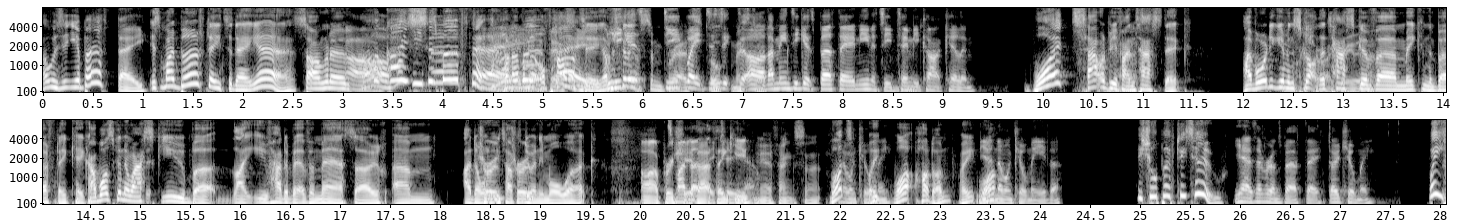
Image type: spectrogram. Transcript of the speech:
Oh, is it your birthday? It's my birthday today, yeah. So I'm gonna. Oh, oh guys, it's his birthday. I want to have a little party. I'm he just gets. some Do you, bread. wait, does Oh, it? missed Oh, it. that means he gets birthday immunity. Tim, you can't kill him. What? that would be fantastic. I've already given Scott sure the task of uh, making the birthday cake. I was going to ask you, but like you've had a bit of a mare, so um, I don't True, want you to have true. to do any more work. Oh, I appreciate that. Thank too, you. yeah. Yeah, thanks. For that. What? No one kill Wait, me. what? Hold on. Wait, Yeah, what? no one kill me either. It's your birthday too. Yeah, it's everyone's birthday. Don't kill me. Wait,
